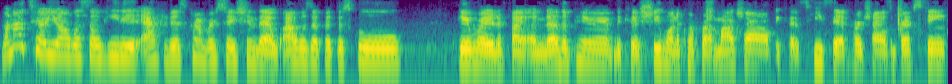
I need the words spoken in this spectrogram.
When I tell you I was so heated after this conversation that I was up at the school getting ready to fight another parent because she want to confront my child because he said her child's breath stink.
